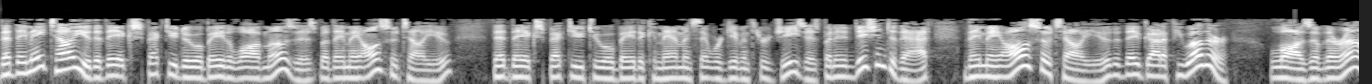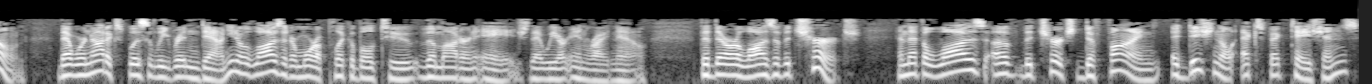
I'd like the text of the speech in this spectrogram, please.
That they may tell you that they expect you to obey the law of Moses, but they may also tell you that they expect you to obey the commandments that were given through Jesus. But in addition to that, they may also tell you that they've got a few other laws of their own that were not explicitly written down. You know, laws that are more applicable to the modern age that we are in right now. That there are laws of the church, and that the laws of the church define additional expectations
